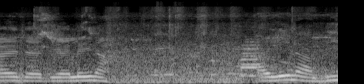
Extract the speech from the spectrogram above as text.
এই যে দি আইলিনা আইলিনা দি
